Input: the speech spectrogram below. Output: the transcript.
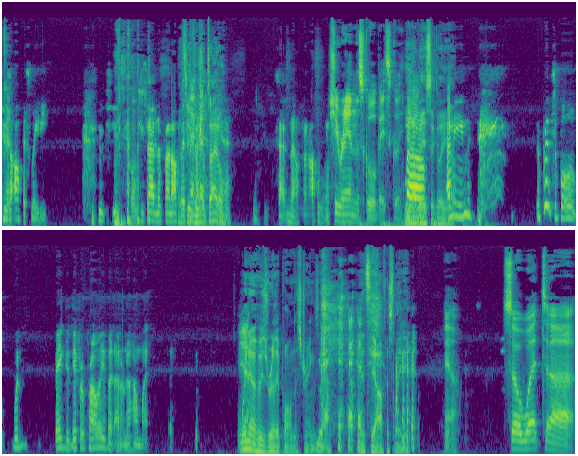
She was the office lady. she, Cool. she sat in the front office. That's the official title. Yeah. She sat in the front office. She ran the school basically. yeah, Well, basically. I mean, the principal would beg to differ, probably, but I don't know how much. we know who's really pulling the strings. Yeah. It's the office lady. Yeah. So what uh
